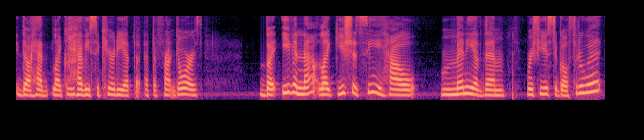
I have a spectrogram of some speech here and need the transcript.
they had like mm. heavy security at the at the front doors. But even now, like you should see how many of them refuse to go through it.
